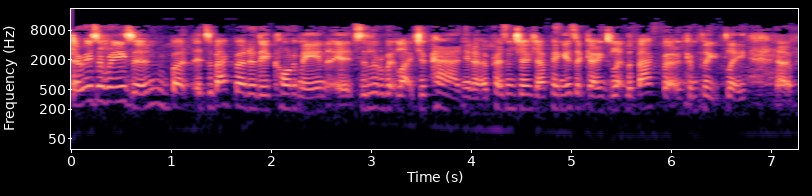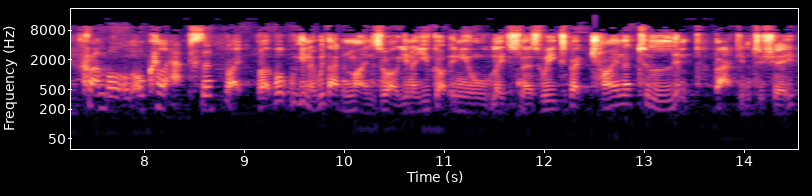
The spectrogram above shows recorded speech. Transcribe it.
There is a reason, but it's a backbone of the economy, and it's a little bit like Japan. You know, President Xi Jinping isn't going to let the backbone completely uh, crumble or collapse. Right, but what, you know, with that in mind as well, you know, you've got in your latest notes, we expect China to limp back into shape.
